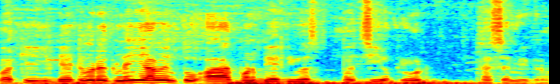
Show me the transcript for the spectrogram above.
બાકી નેટવર્ક નહીં આવે ને તો આ પણ બે દિવસ પછી અપલોડ થશે મિત્રો.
